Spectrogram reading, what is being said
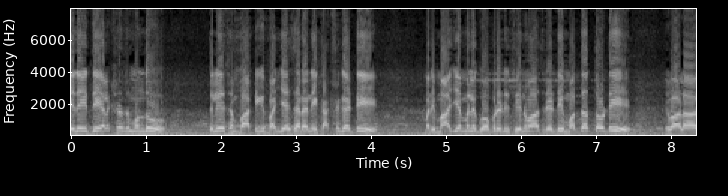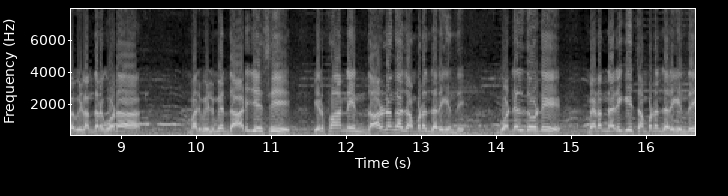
ఏదైతే ఎలక్షన్స్ ముందు తెలుగుదేశం పార్టీకి పనిచేశారని కక్ష కట్టి మరి మాజీ ఎమ్మెల్యే గోపిరెడ్డి శ్రీనివాసరెడ్డి మద్దతుతోటి ఇవాళ వీళ్ళందరూ కూడా మరి వీళ్ళ మీద దాడి చేసి ఇర్ఫాన్ని దారుణంగా చంపడం జరిగింది. గొడ్డలతోటి మెడ నరికి చంపడం జరిగింది.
